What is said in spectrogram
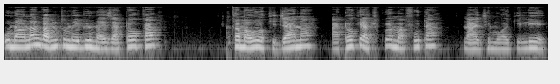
unaonanga mtu maybe unaweza toka kama huyo kijana atoke achukue mafuta na ajimwagilie.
